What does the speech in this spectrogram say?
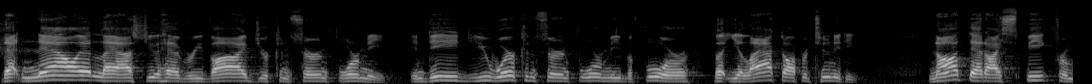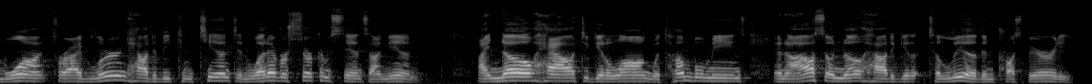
that now at last you have revived your concern for me. Indeed, you were concerned for me before, but you lacked opportunity. Not that I speak from want, for I've learned how to be content in whatever circumstance I'm in. I know how to get along with humble means, and I also know how to get to live in prosperity.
